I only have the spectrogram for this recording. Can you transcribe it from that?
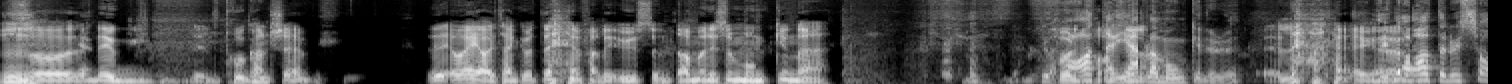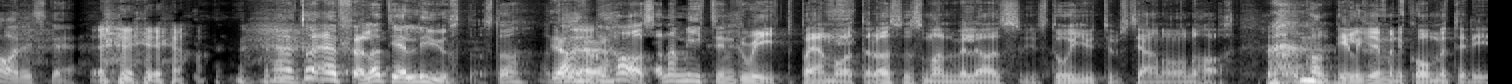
Mm. Så det er jo Jeg tror kanskje Og jeg tenker jo at det er veldig usunt, da, men disse munkene Du For hater fram de jævla munkene, du. Nei, Du hater Du sa det i sted. ja. Jeg, tror, jeg føler at de har lurt oss, da. At Ja, de, ja. de har sånne meet and greet på en måte, da, sånn som man vil ha store YouTube-stjerner og andre har. Så kan pilegrimene komme til de,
